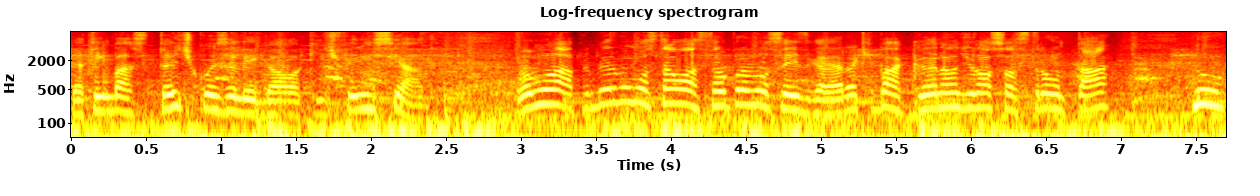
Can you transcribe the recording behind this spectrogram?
Já tem bastante coisa legal aqui, diferenciada. Vamos lá, primeiro vou mostrar o Astrão pra vocês, galera. Que bacana onde o nosso Astrão tá no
